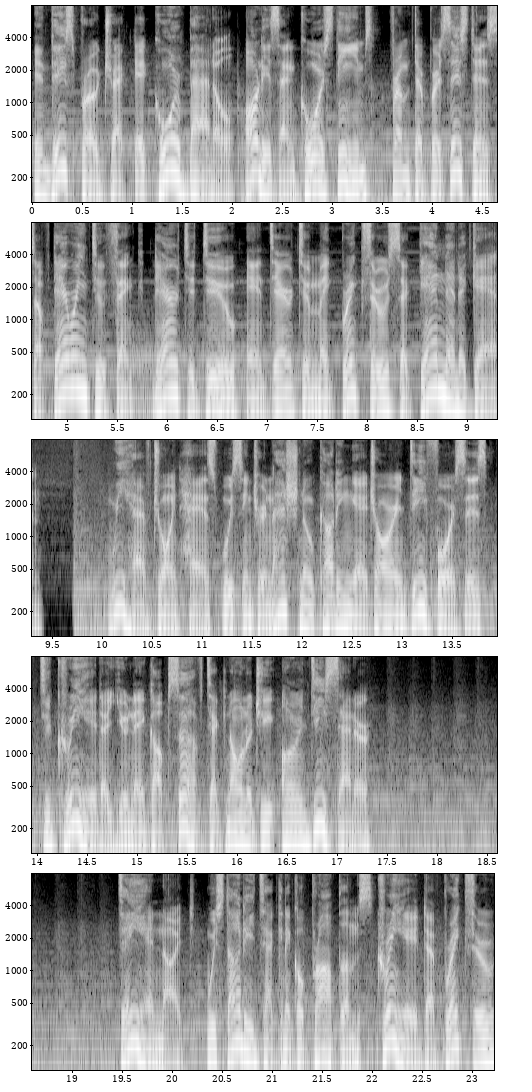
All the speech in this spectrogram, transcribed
In this protracted core battle, Artisan Core steams from the persistence of daring to think, dare to do, and dare to make breakthroughs again and again. We have joined hands with international cutting-edge R&D forces to create a unique Observe Technology R&D Center Day and night, we study technical problems, create a breakthrough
